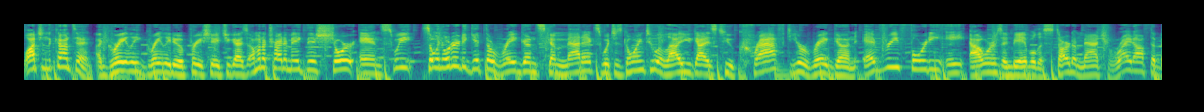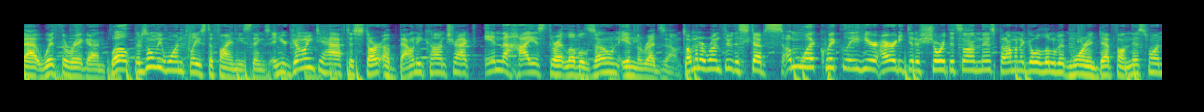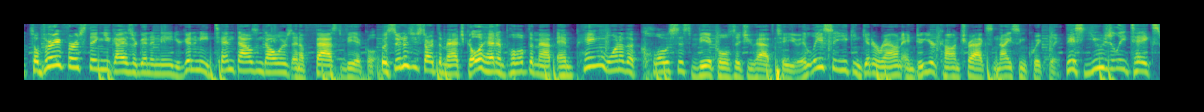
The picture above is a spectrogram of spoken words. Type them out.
watching the content. I greatly, greatly do appreciate you guys. I'm gonna try to make this short and sweet. So in order to get the ray gun schematics, which is going to allow you guys to craft your ray gun every 48 hours and be able to start a match right off the bat with the ray gun, well, there's only one place to find these things and you're going to have to start a bounty contract in the highest threat level zone in the red zone. So I'm gonna run through the steps somewhat quickly here. I already did a short that's on this, but I'm going to go a little bit more in depth on this one. So very first thing you guys are going to need, you're going to need $10,000 and a fast vehicle. As soon as you start the match, go ahead and pull up the map and ping one of the closest vehicles that you have to you, at least so you can get around and do your contracts nice and quickly. This usually takes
